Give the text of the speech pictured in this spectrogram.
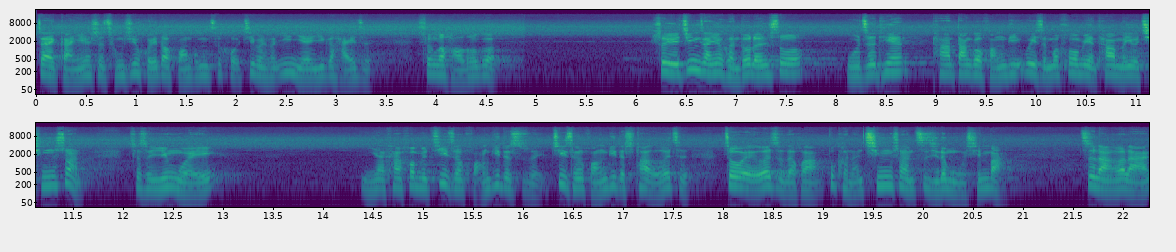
在感业寺重新回到皇宫之后，基本上一年一个孩子，生了好多个。所以，经常有很多人说，武则天她当过皇帝，为什么后面她没有清算？这是因为，你要看后面继承皇帝的是谁？继承皇帝的是他儿子。作为儿子的话，不可能清算自己的母亲吧？自然而然，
